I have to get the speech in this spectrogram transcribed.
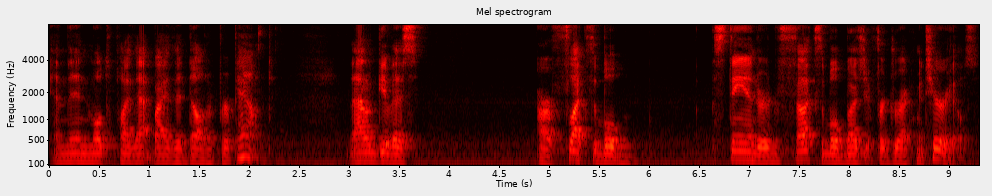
and then multiply that by the dollar per pound. That'll give us our flexible standard flexible budget for direct materials.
